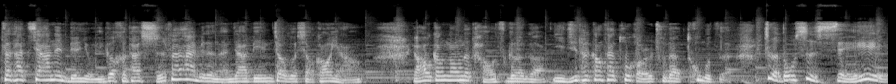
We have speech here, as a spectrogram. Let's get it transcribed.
在他家那边有一个和他十分暧昧的男嘉宾叫做小羔羊，然后刚刚的桃子哥哥以及他刚才脱口而出的兔子，这都是谁？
